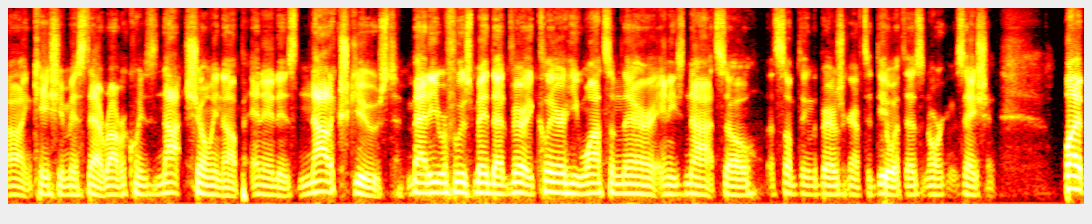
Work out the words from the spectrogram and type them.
Uh, in case you missed that, Robert Quinn's not showing up, and it is not excused. Matt Eberflus made that very clear. He wants him there, and he's not. So that's something the Bears are going to have to deal with as an organization. But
